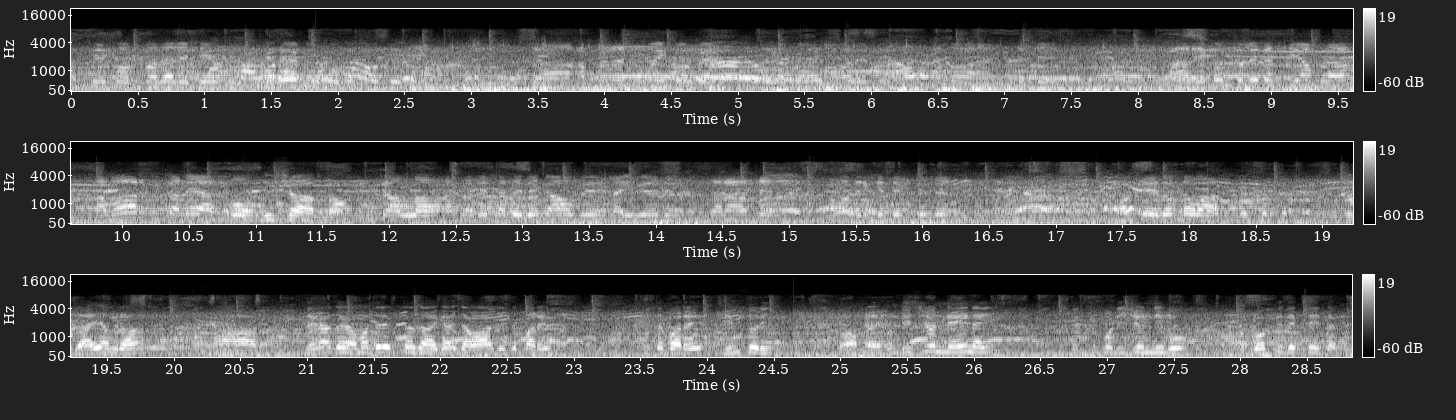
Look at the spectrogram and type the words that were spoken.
আজকে কক্সবাজার এসে অনেক আপনারা সবাই করবেন। আর এখন চলে যাচ্ছি আমরা আবার বিকালে আসব। ইনশাআল্লাহ। ইনশাআল্লাহ আপনাদের সাথে দেখা হবে লাইভে যারা আছেন আমাদেরকে দেখতেছেন। ওকে, ধন্যবাদ। তো যাই আমরা, আর দেখা যায় আমাদের একটা জায়গায় যাওয়া যেতে পারে, হতে পারে হিমতরি তো আমরা এখন ডিসিশন নেই নাই, একটু পর ডিসিশন নিব ব্লগটি দেখতেই থাকি।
